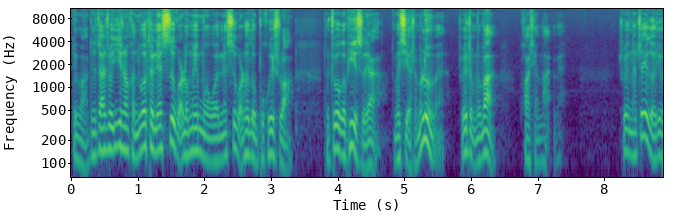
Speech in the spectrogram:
对吧？就咱说医生很多，他连试管都没摸过，连试管他都不会刷，他做个屁实验，他写什么论文？所以怎么办？花钱买呗。所以呢，这个就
